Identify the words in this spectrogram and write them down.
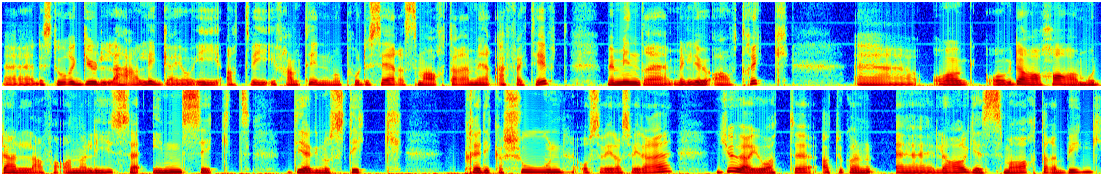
eh, det store gullet her ligger jo i at vi i fremtiden må produsere smartere, mer effektivt, med mindre miljøavtrykk. Eh, og, og da ha modeller for analyse, innsikt, diagnostikk, predikasjon osv. osv. gjør jo at, at du kan eh, lage smartere bygg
